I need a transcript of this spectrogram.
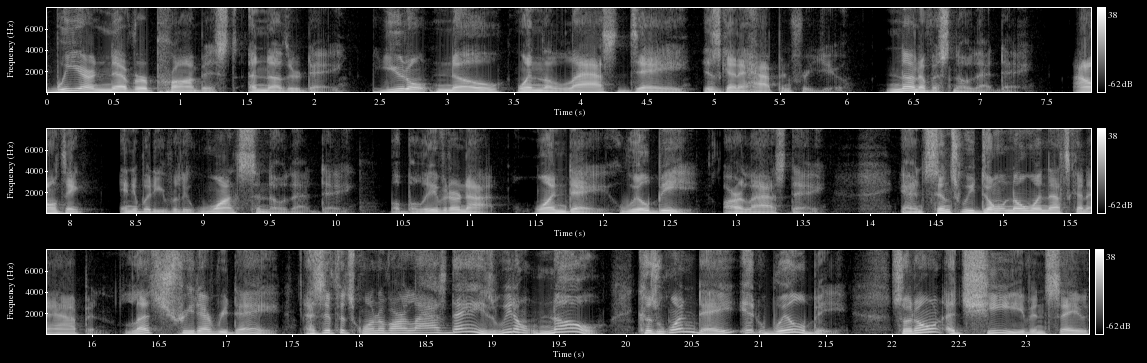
We are never promised another day. You don't know when the last day is going to happen for you. None of us know that day. I don't think anybody really wants to know that day. But believe it or not, one day will be our last day. And since we don't know when that's going to happen, let's treat every day as if it's one of our last days. We don't know because one day it will be. So don't achieve and say,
